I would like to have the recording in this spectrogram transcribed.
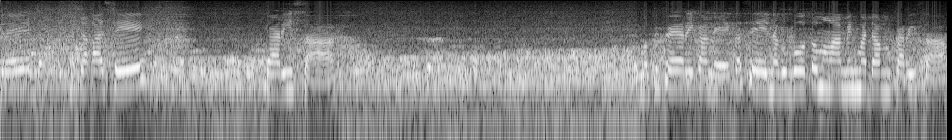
Dred at saka si Carissa. Magpi-ferry kami kasi nagugutom ang aming Madam Carissa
